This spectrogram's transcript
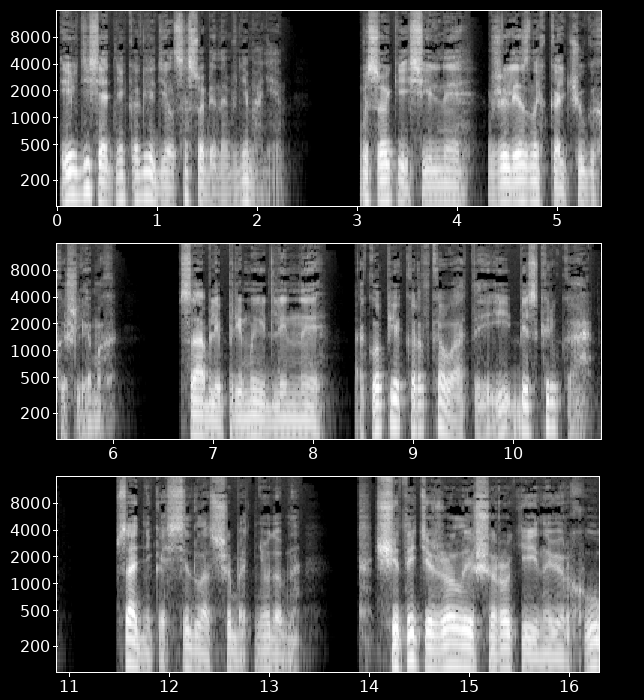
Их десятник оглядел с особенным вниманием. Высокие, сильные, в железных кольчугах и шлемах. Сабли прямые, длинные, а копья коротковатые и без крюка. Всадника с седла сшибать неудобно. Щиты тяжелые, широкие наверху,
